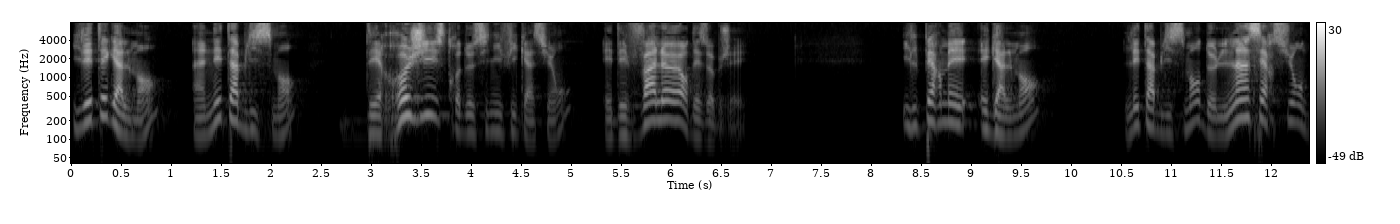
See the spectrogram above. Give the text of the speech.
Il est également un établissement des registres de signification et des valeurs des objets. Il permet également l'établissement de l'insertion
